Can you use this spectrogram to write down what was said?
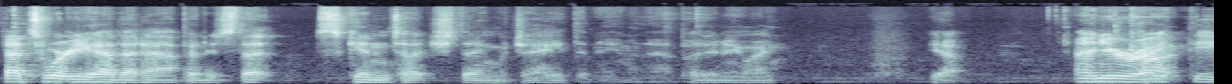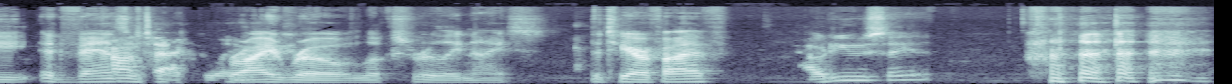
that's where you have that happen. It's that skin touch thing, which I hate the name of that, but anyway, yeah. And you're Con- right. The advanced. Ryro looks really nice. The TR5. How do you say it?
